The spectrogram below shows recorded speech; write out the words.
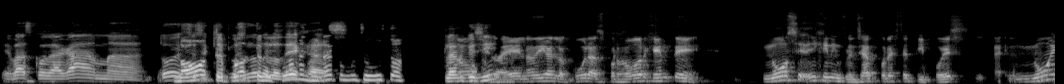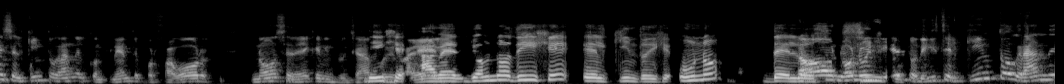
eh, Vasco da Gama, todos no, esos equipos, te puedo, te los puedo mencionar con mucho gusto. Claro que sí. Israel, no digas locuras, por favor, gente, no se dejen influenciar por este tipo, es, no es el quinto grande del continente, por favor no se dejen influenciar dije, A ver, yo no dije el quinto, dije uno de los. No, no, no es cierto. Dijiste el quinto grande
